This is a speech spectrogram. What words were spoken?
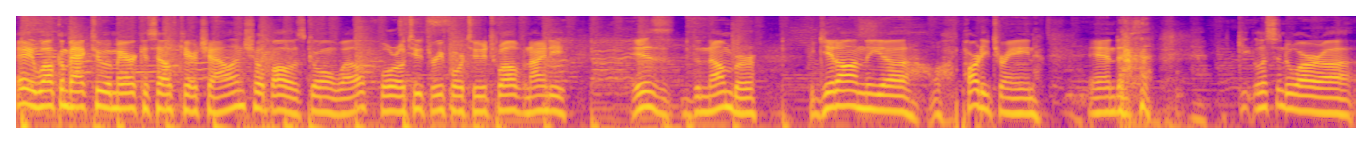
Hey, welcome back to America's Healthcare Challenge. Hope all is going well. 402 342 1290 is the number. Get on the uh, party train and listen to our uh,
